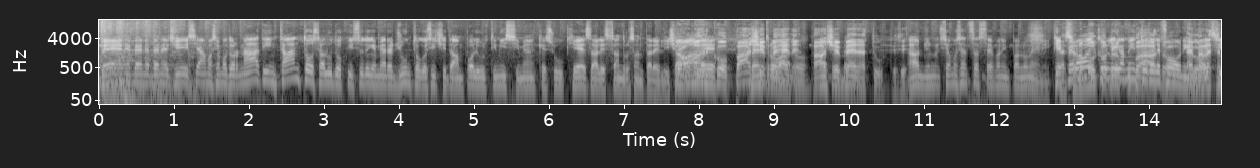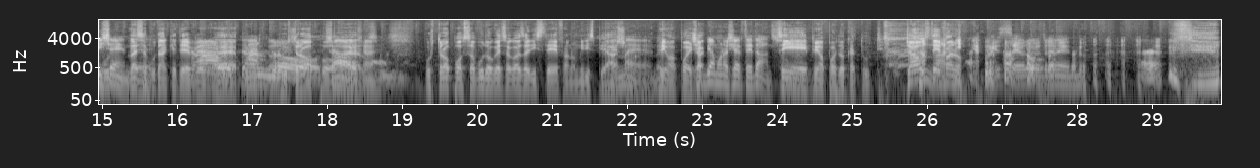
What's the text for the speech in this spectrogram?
Bene, bene, bene, ci siamo, siamo tornati. Intanto saluto qui in studio che mi ha raggiunto, così ci dà un po' le ultimissime anche su Chiesa Alessandro Santarelli. Ciao, Ciao Ale, Marco, pace ben e bene, pace e bene a tutti. Sì. Ah, siamo senza Stefano Impallomeni, che Eh, però è il collegamento preoccupato. telefonico Eh, ma l'hai, si saputo, sente. l'hai saputo anche te? Ciao, Eh, purtroppo, Ciao, eh, ciao. Purtroppo ho saputo questa cosa di Stefano, mi Eh, dispiace. ma ma è- prima o poi ci abbiamo una certa età, insomma. Sì, prima o poi tocca a tutti. Ciao Stefano. mia, che sei proprio tremendo. Eh.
